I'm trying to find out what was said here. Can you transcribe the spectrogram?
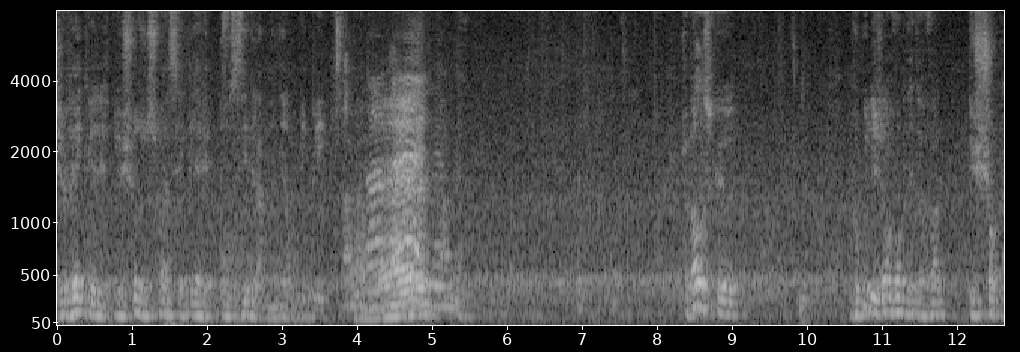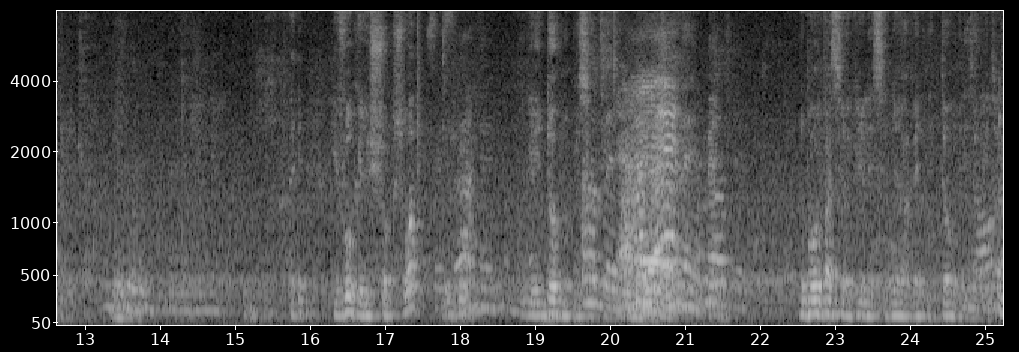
Je veux que les choses soient assez claires et posées de la manière biblique. Amen. Je pense que beaucoup de gens vont peut-être avoir du choc dans le cœur. Il faut que le choc soit, que les dogmes puissent sortir. Amen. Nous ne pouvons pas servir les seigneurs avec des dogmes et des habitudes.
